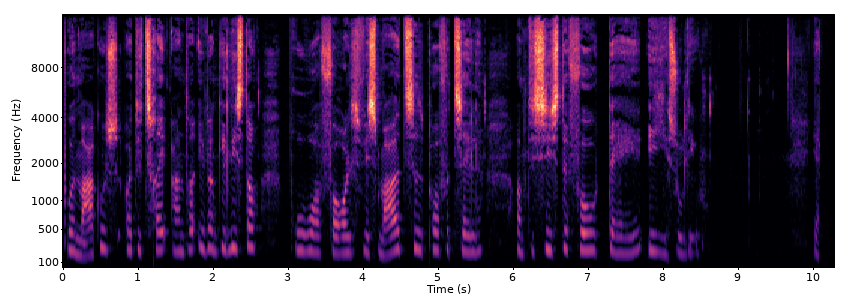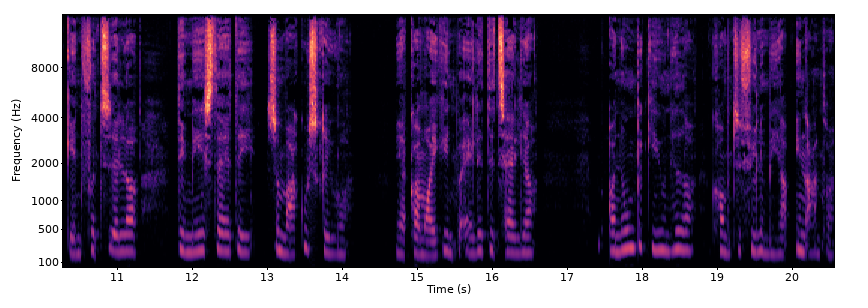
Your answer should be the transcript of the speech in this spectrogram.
Både Markus og de tre andre evangelister bruger forholdsvis meget tid på at fortælle om de sidste få dage i Jesu liv. Jeg genfortæller det meste af det, som Markus skriver, men jeg kommer ikke ind på alle detaljer, og nogle begivenheder kommer til fylde mere end andre.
